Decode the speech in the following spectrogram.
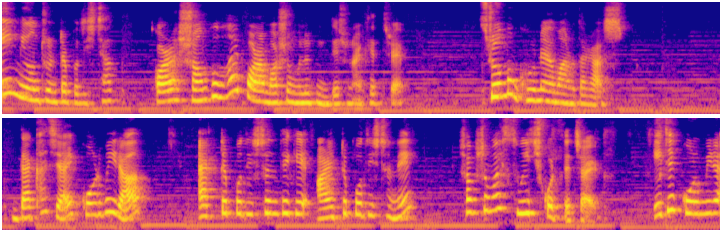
এই নিয়ন্ত্রণটা প্রতিষ্ঠা করা সম্ভব হয় পরামর্শমূলক নির্দেশনার ক্ষেত্রে। শ্রম ঘূর্ণায়মানতা হ্রাস। দেখা যায় কর্মীরা একটা প্রতিষ্ঠান থেকে আরেকটা প্রতিষ্ঠানে সবসময় সুইচ করতে চায়। এই যে কর্মীরা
